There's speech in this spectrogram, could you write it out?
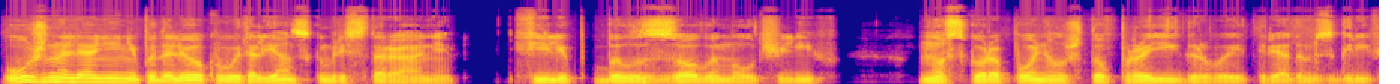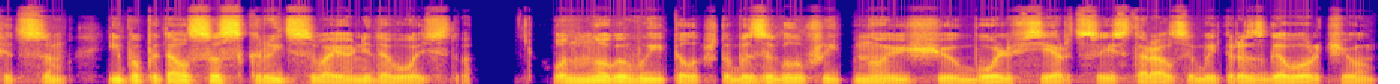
Ужинали они неподалеку в итальянском ресторане. Филипп был зол и молчалив, но скоро понял, что проигрывает рядом с Гриффитсом, и попытался скрыть свое недовольство. Он много выпил, чтобы заглушить ноющую боль в сердце, и старался быть разговорчивым.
